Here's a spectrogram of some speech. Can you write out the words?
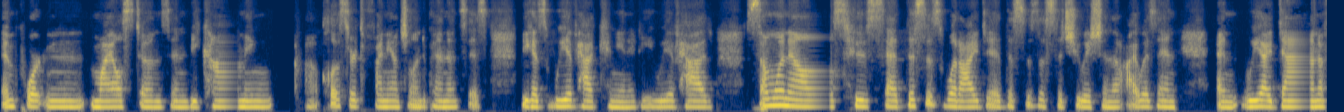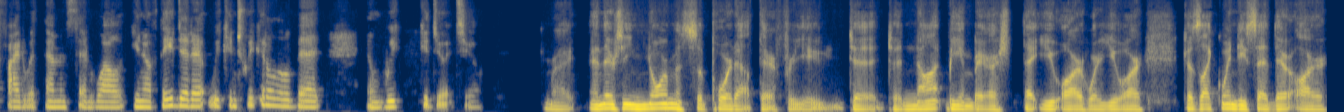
important milestones and becoming uh, closer to financial independence is because we have had community. We have had someone else who said, This is what I did. This is the situation that I was in. And we identified with them and said, Well, you know, if they did it, we can tweak it a little bit and we could do it too. Right. And there's enormous support out there for you to to not be embarrassed that you are where you are because like Wendy said there are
